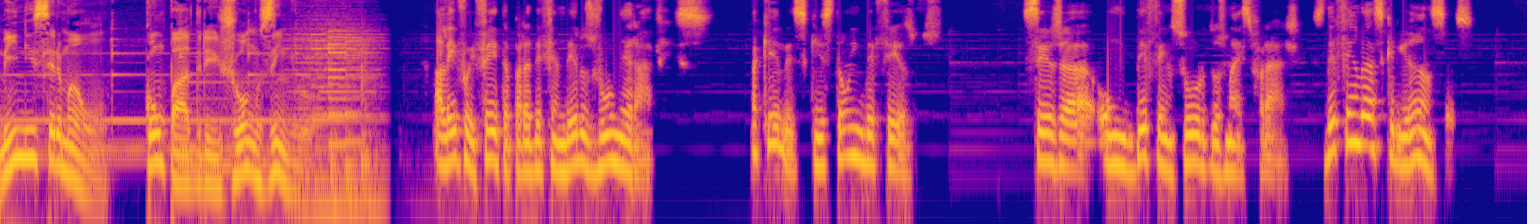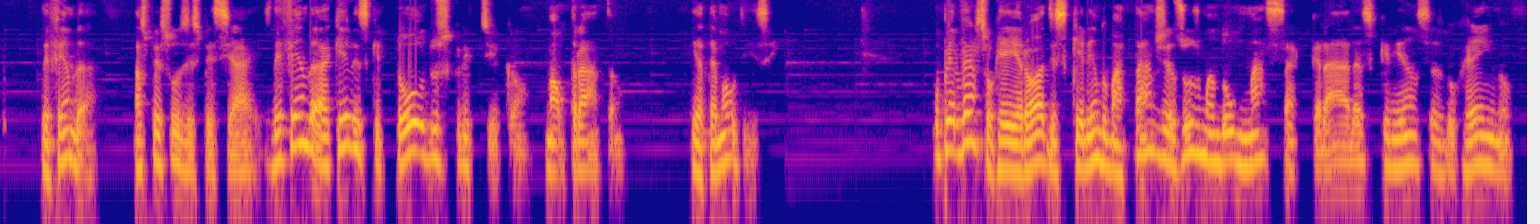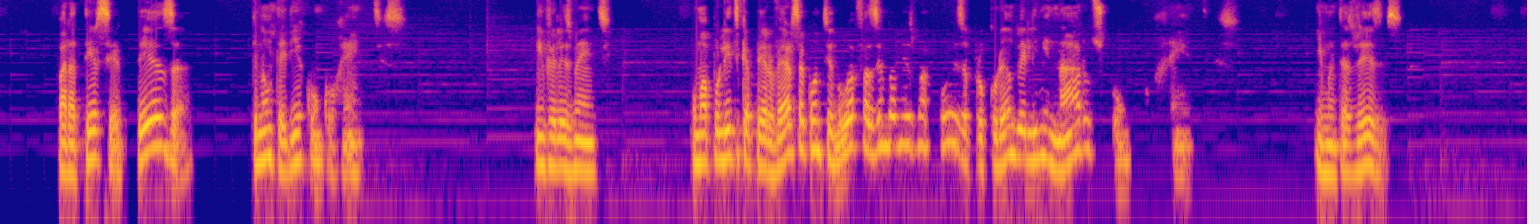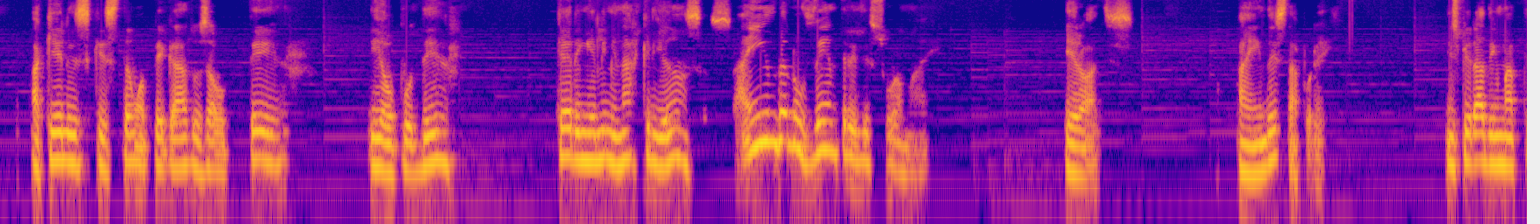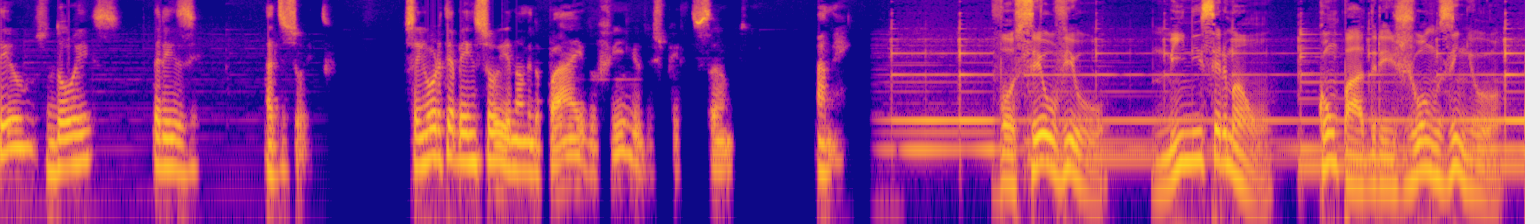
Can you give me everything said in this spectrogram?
Mini Sermão, Compadre Joãozinho. A lei foi feita para defender os vulneráveis, aqueles que estão indefesos. Seja um defensor dos mais frágeis. Defenda as crianças. Defenda as pessoas especiais. Defenda aqueles que todos criticam, maltratam e até maldizem. O perverso rei Herodes, querendo matar Jesus, mandou massacrar as crianças do reino para ter certeza que não teria concorrentes. Infelizmente, uma política perversa continua fazendo a mesma coisa, procurando eliminar os concorrentes. E muitas vezes, aqueles que estão apegados ao ter e ao poder querem eliminar crianças, ainda no ventre de sua mãe. Herodes ainda está por aí. Inspirado em Mateus 2, 13 a 18. O Senhor te abençoe em nome do Pai, do Filho e do Espírito Santo. Amém. Você ouviu Mini Sermão, Compadre Joãozinho.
